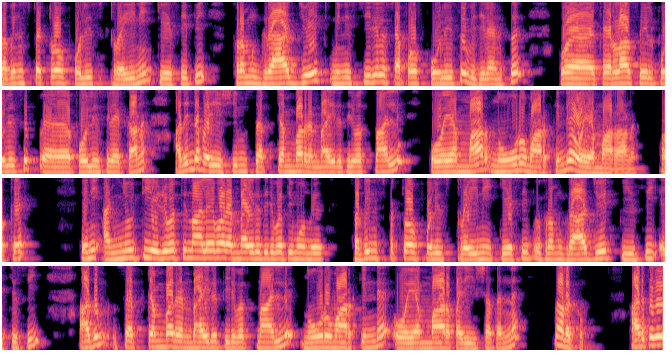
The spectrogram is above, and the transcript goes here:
sub inspector of police trainee K C P from graduate ministerial staff of police vigilance Kerala civil police പോലീസിലേക്കാണ്. അതിന്റെ പരീക്ഷയും സെപ്റ്റംബർ രണ്ടായിരത്തി ഇരുപത്തിനാലിൽ ഒ എം ആർ നൂറ് മാർക്കിന്റെ ഒ എം ആർ ആണ്. ഓക്കെ? ഇനി അഞ്ഞൂറ്റി എഴുപത്തിനാല് ബാർ രണ്ടായിരത്തി ഇരുപത്തി മൂന്ന് sub inspector of police trainee K C P from graduate P C H C. അതും സെപ്റ്റംബർ രണ്ടായിരത്തി ഇരുപത്തിനാലിൽ നൂറ് മാർക്കിന്റെ ഒ എം ആർ പരീക്ഷ തന്നെ നടക്കും. അടുത്തത്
